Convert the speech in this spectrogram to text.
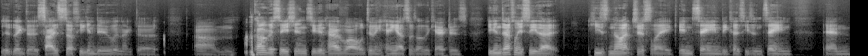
like the side stuff he can do, and like the um conversations you can have while doing hangouts with other characters, you can definitely see that he's not just like insane because he's insane, and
